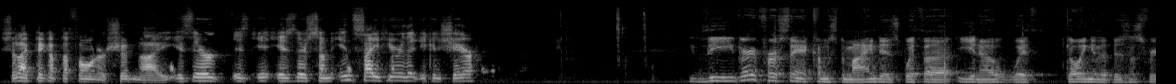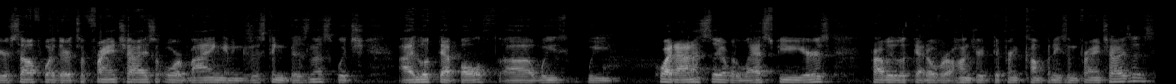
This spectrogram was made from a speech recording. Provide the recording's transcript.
should I pick up the phone or shouldn't I? Is there is is there some insight here that you can share? The very first thing that comes to mind is with a you know with going into business for yourself, whether it's a franchise or buying an existing business, which I looked at both. Uh, we we quite honestly over the last few years probably looked at over 100 different companies and franchises.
